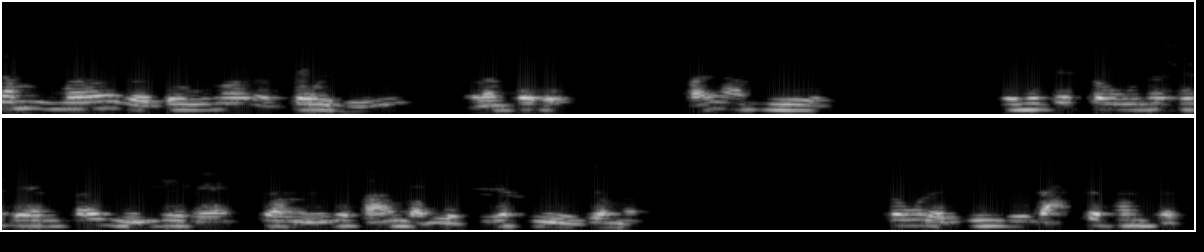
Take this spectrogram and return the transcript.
nhắm mớ rồi tôi nói là tôi hiểu làm sao được phải làm nhiều. Cho nên cái tu nó sẽ đem tới những cái đẹp cho những cái phản động lực rất nhiều cho mình. Tu là gì? Để đạt cái thanh tịnh.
